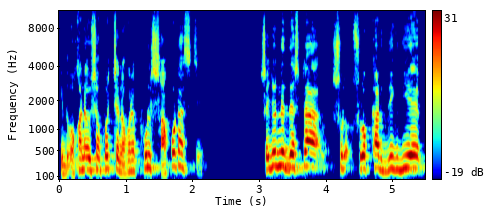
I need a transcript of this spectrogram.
কিন্তু ওখানে ওইসব হচ্ছে না, ওখানে ফুল সাপোর্ট আসছে। সেই জন্য দেশটা সুরক্ষার দিক দিয়ে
